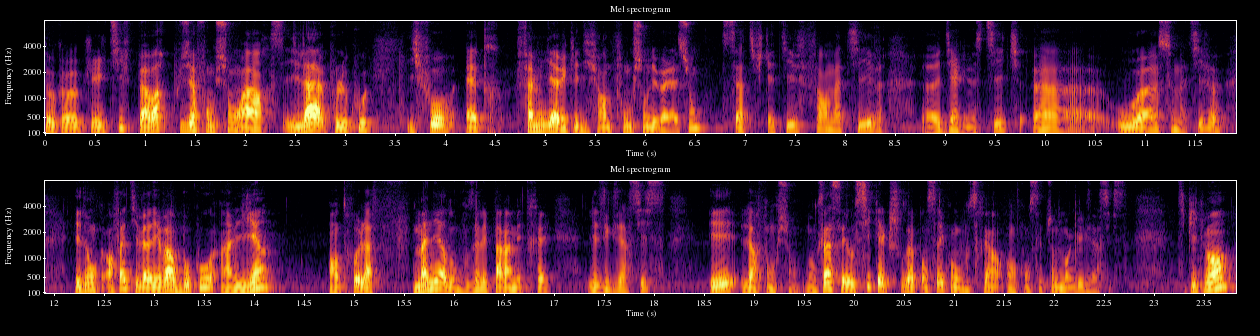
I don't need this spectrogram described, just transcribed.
autocorrectif peut avoir plusieurs fonctions. Alors là, pour le coup, il faut être familier avec les différentes fonctions d'évaluation, certificative, formative, euh, diagnostique euh, ou euh, sommative. Et donc, en fait, il va y avoir beaucoup un lien entre la manière dont vous allez paramétrer les exercices et leurs fonctions. Donc ça, c'est aussi quelque chose à penser quand vous serez en, conception de banque d'exercices. Typiquement,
